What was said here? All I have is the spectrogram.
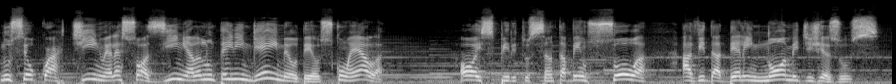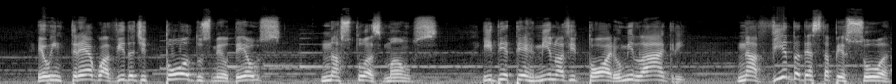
no seu quartinho, ela é sozinha, ela não tem ninguém, meu Deus, com ela. Ó oh, Espírito Santo, abençoa a vida dela em nome de Jesus. Eu entrego a vida de todos, meu Deus, nas tuas mãos e determino a vitória, o milagre na vida desta pessoa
